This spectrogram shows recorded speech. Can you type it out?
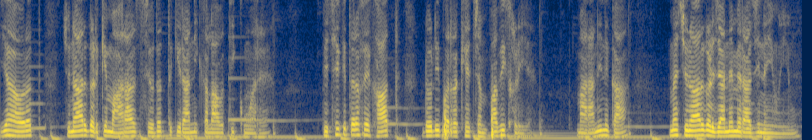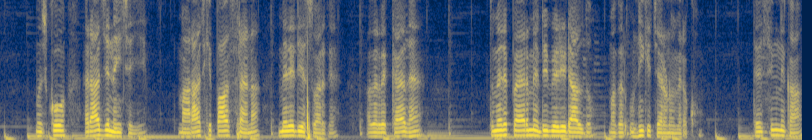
यह औरत चुनारगढ़ के महाराज शिवदत्त की रानी कलावती कुंवर है। पीछे की तरफ़ एक हाथ डोली पर रखे चंपा भी खड़ी है। महारानी ने कहा, मैं चुनारगढ़ जाने में राज़ी नहीं हुई हूँ। मुझको राज्य नहीं चाहिए। महाराज के पास रहना मेरे लिए स्वर्ग है। अगर वे कैद हैं तो मेरे पैर में भी बेड़ी डाल दो, मगर उन्हीं के चरणों में रखो। तेज सिंह ने कहा,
